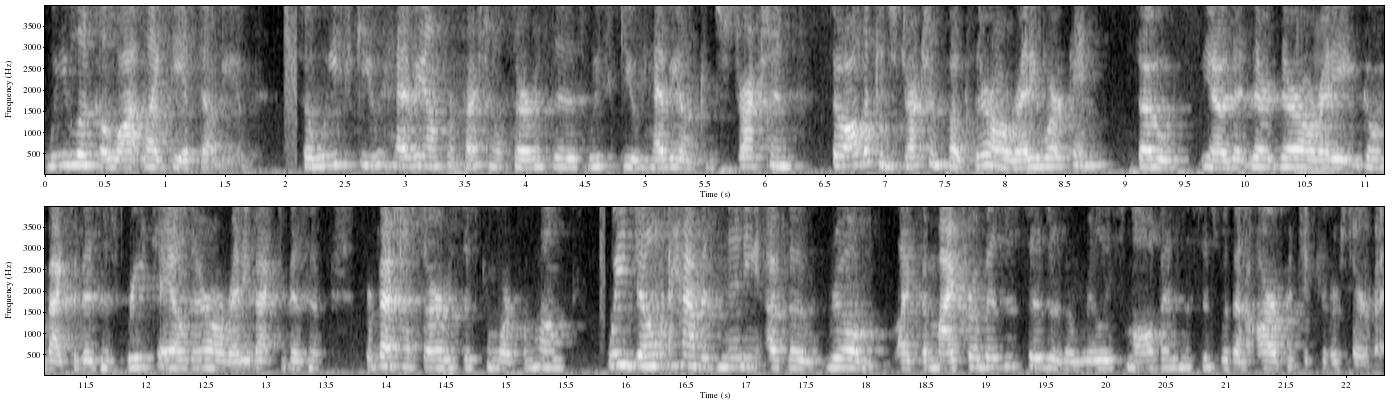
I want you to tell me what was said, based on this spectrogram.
We look a lot like DFW, so we skew heavy on professional services. We skew heavy on construction. So all the construction folks, they're already working so you know they're they're already going back to business. Retail, they're already back to business. Professional services can work from home. We don't have as many of the real like the micro businesses or the really small businesses within our particular survey.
